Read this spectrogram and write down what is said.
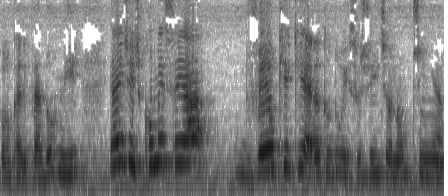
colocar ele pra dormir. E aí, gente, comecei a ver o que que era tudo isso. Gente, eu não tinha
